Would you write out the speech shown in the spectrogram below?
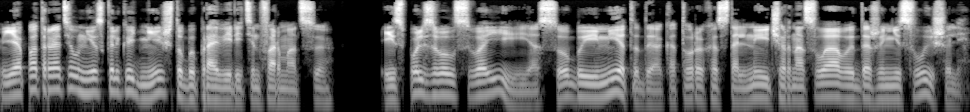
Я потратил несколько дней, чтобы проверить информацию. Использовал свои особые методы, о которых остальные чернославы даже не слышали.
